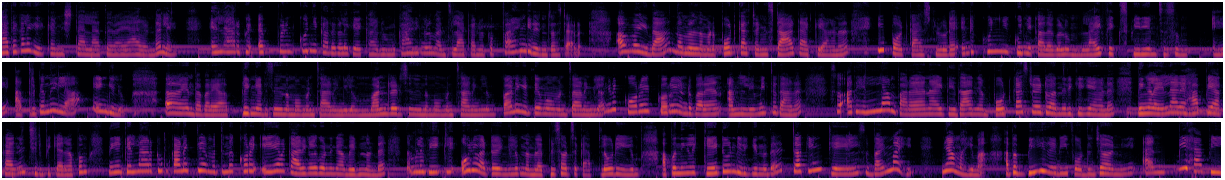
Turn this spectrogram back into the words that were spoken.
കഥകൾ കേൾക്കാൻ ഇഷ്ടമല്ലാത്തവരായ ആരുണ്ടല്ലേ? എല്ലാവർക്കും എപ്പോഴും കുഞ്ഞു കഥകൾ കേൾക്കാനും കാര്യങ്ങൾ മനസ്സിലാക്കാനും ഒക്കെ ഭയങ്കര ഇൻട്രസ്റ്റ് ആണ്. അപ്പോൾ ഇതാ നമ്മൾ നമ്മുടെ പോഡ്കാസ്റ്റ് അങ്ങ് സ്റ്റാർട്ടാക്കിയാണ് ഈ പോഡ്കാസ്റ്റിലൂടെ എന്റെ കുഞ്ഞു കുഞ്ഞു കഥകളും ലൈഫ് എക്സ്പീരിയൻസസും ഏ അത്രയ്ക്കൊന്നും ഇല്ല എങ്കിലും എന്താ പറയുക പ്ലിങ് അടിച്ച് നിന്ന മൊമെന്റ്സ് ആണെങ്കിലും വണ്ടടിച്ച് നിന്ന മൊമെന്റ്സ് ആണെങ്കിലും പണി കിട്ടിയ മൊമെന്റ്സ് ആണെങ്കിലും അങ്ങനെ കുറേ കുറേ ഉണ്ട് പറയാൻ അൺലിമിറ്റഡ് ആണ്. സോ അതെല്ലാം പറയാനായിട്ട് ഇതാ ഞാൻ പോഡ്കാസ്റ്റുമായിട്ട് വന്നിരിക്കുകയാണ്. നിങ്ങളെല്ലാവരും ഹാപ്പി ആക്കാനും ചിരിപ്പിക്കാനും. അപ്പം നിങ്ങൾക്ക് എല്ലാവർക്കും കണക്ട് ചെയ്യാൻ പറ്റുന്ന കുറേ ഏറെ കാര്യങ്ങൾ കൊണ്ട് ഞാൻ വരുന്നുണ്ട്. നമ്മൾ വീക്ക്ലി ഒരു വട്ടമെങ്കിലും നമ്മൾ എപ്പിസോഡ്സൊക്കെ അപ്ലോഡ് ചെയ്യും. അപ്പോൾ നിങ്ങൾ കേട്ടുകൊണ്ടിരിക്കുന്നത് ടോക്കിംഗ് ടെയിൽസ് ബൈ മഹി ഞാൻ മഹിമ. അപ്പോൾ be ready for the journey and be happy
